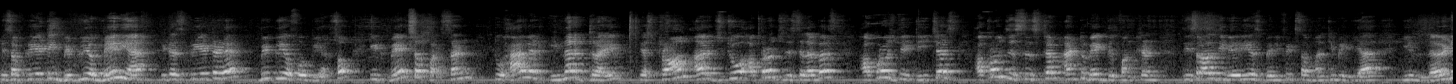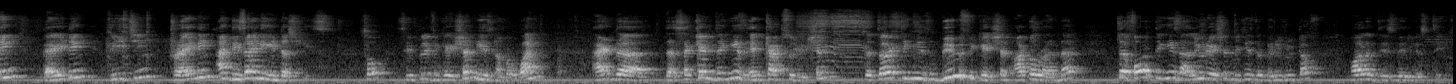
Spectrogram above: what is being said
Instead of creating bibliomania, it has created a bibliophobia. So it makes a person to have an inner drive, a strong urge to approach the syllabus, approach the teachers, approach the system and to make the function. These are all the various benefits of multimedia in learning, guiding, teaching, training and designing industries. So simplification is number one. And uh, the second thing is encapsulation. The third thing is vivification, auto runner. The fourth thing is alluration, which is the benefit of all of these various things.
